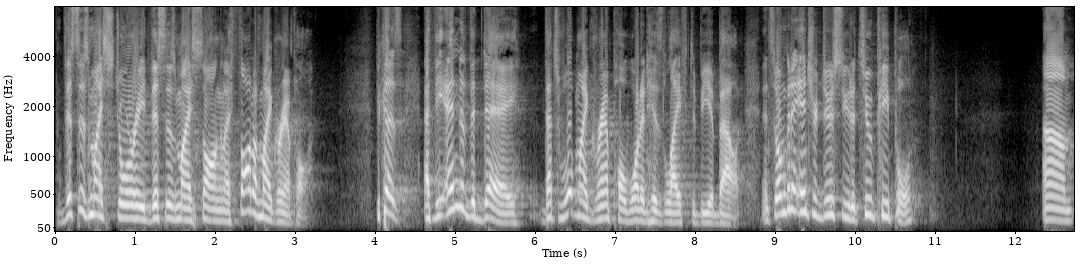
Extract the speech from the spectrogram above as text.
This is my story, this is my song. And I thought of my grandpa. Because at the end of the day, that's what my grandpa wanted his life to be about. And so I'm going to introduce you to two people um,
